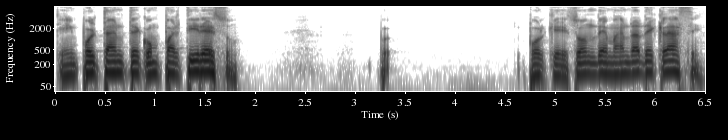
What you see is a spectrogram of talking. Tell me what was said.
que es importante compartir eso, porque son demandas de clase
